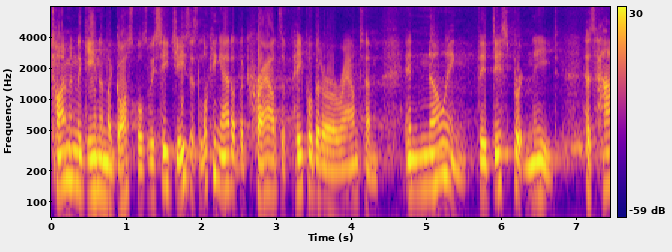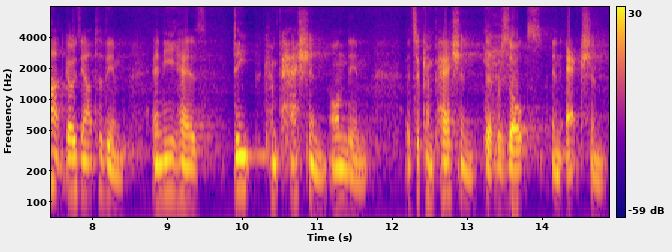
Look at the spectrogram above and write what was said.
Time and again in the Gospels, we see Jesus looking out at the crowds of people that are around him and knowing their desperate need. His heart goes out to them and he has deep compassion on them. It's a compassion that results in action.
